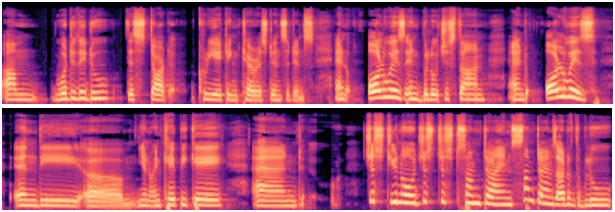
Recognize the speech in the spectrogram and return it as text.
Um, what do they do? They start creating terrorist incidents, and always in Balochistan, and always in the um, you know in KPK and just you know just just sometimes sometimes out of the blue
